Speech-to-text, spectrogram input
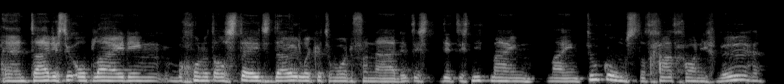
En tijdens die opleiding begon het al steeds duidelijker te worden van, nou, dit is, dit is niet mijn, mijn toekomst, dat gaat gewoon niet gebeuren.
